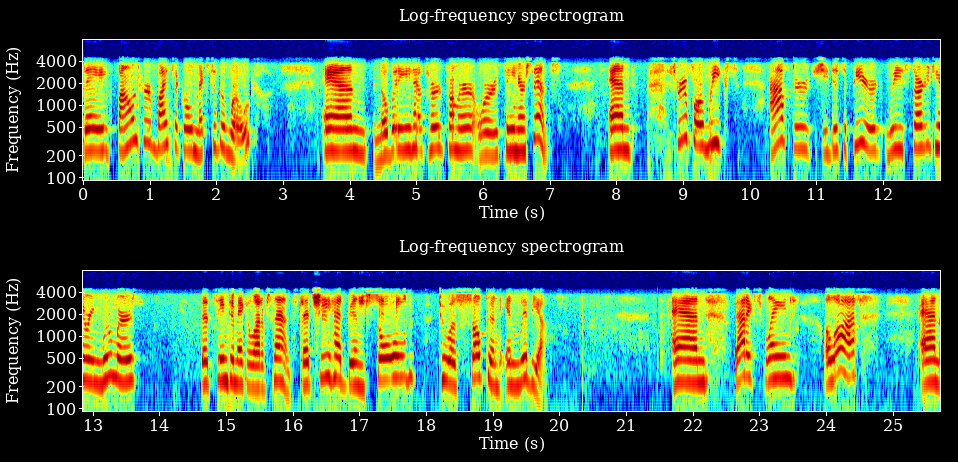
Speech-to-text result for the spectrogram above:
They found her bicycle next to the road, and nobody has heard from her or seen her since. And three or four weeks after she disappeared, we started hearing rumors that seemed to make a lot of sense that she had been sold to a sultan in Libya and that explained a lot. And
